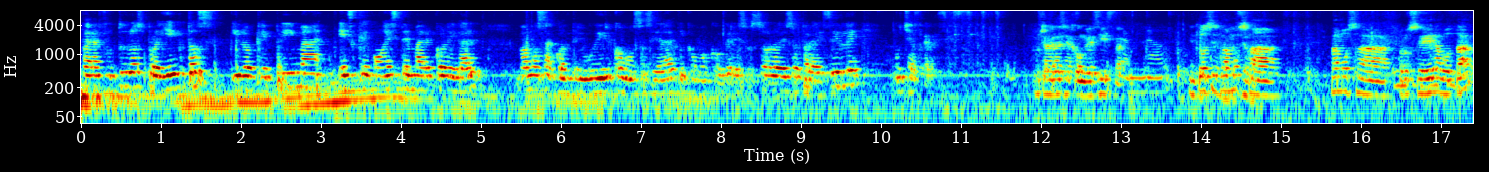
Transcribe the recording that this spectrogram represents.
para futuros proyectos y lo que prima es que con este marco legal vamos a contribuir como sociedad y como Congreso. Solo eso para decirle muchas gracias. Muchas gracias, congresista. Entonces vamos a Vamos a proceder a votar.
